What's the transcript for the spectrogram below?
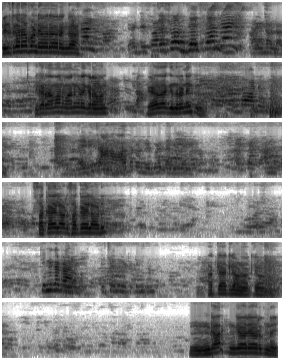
పిలుచుకురా పండి ఎవరెవరు ఇంకా? ఇక్కడ రామాను వాని కూడా ఇక్కడ రామాను. ఏడా తాకిందిరా నీకు? సకాయలాడు సకాయలాడు అట్లే అట్లే ఉన్నావు అట్లే ఉన్నావు ఉమ్, ఇంకా ఇంకెవరెవరికి ఉన్నాయి?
